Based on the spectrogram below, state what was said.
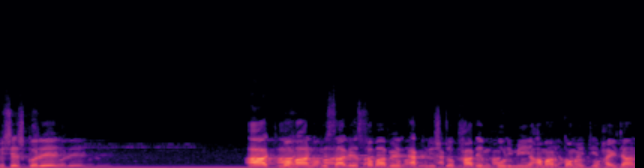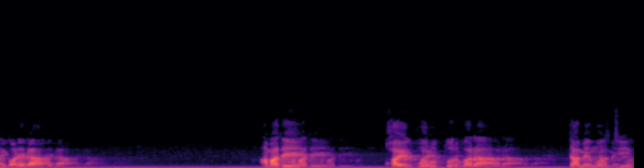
বিশেষ করে আজ মহান ইসালে স্বভাবের একনিষ্ঠ খাদেম কর্মী আমার কমিটি ভাইজান গণেরা, আমাদের খয়েরপুর, উত্তরপাড়া জামে মসজিদ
